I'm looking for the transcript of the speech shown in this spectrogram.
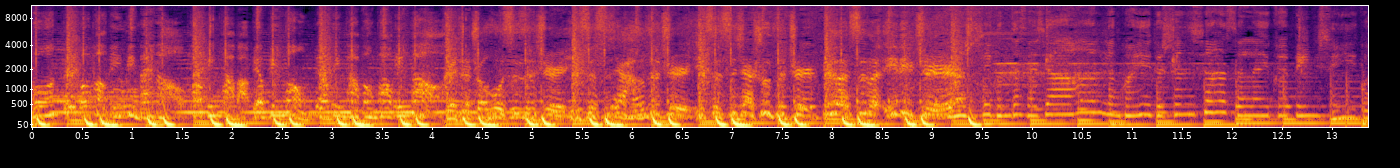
坡，北坡炮兵并排跑，炮兵怕把标兵碰，标兵怕碰炮兵炮。对着窗户撕字纸，一次撕下横字纸，一次撕下竖字纸，别乱撕了一地纸。我习惯待在家，凉快一个盛夏，再来一块冰西瓜。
